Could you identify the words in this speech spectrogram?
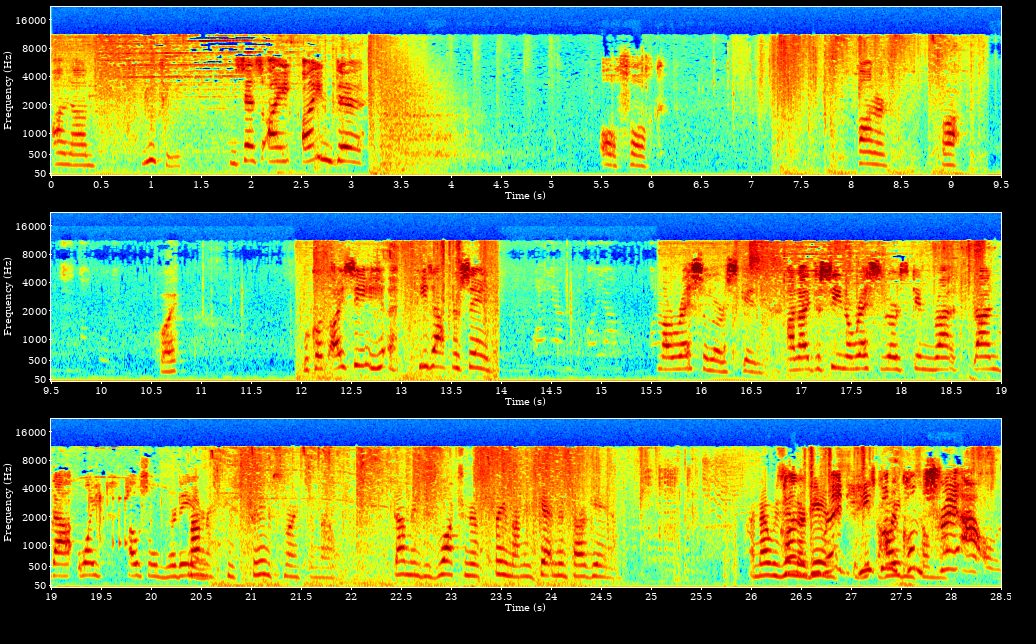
on um YouTube. He says I I'm the. Oh fuck. Connor, What? Why? because I see he, he's after saying. I'm a wrestler skin, and I just seen a wrestler skin ran, ran that White House over there. Mammy, he's stream sniping now. That means he's watching our stream and he's getting into our game. And now he's in Connor, be game. ready. He's gonna come somewhere. straight at us. Uh-huh.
